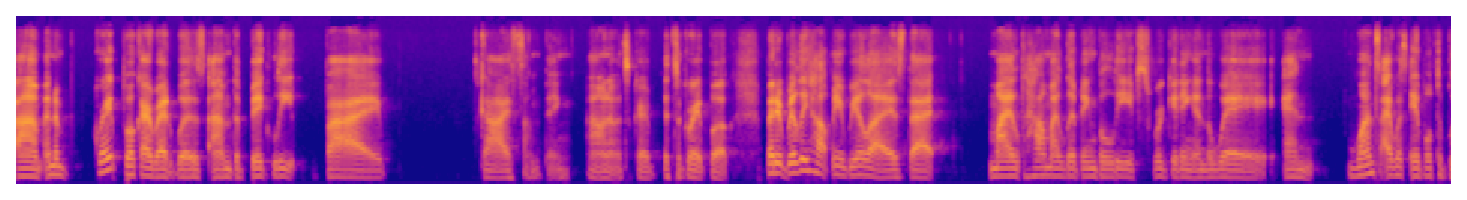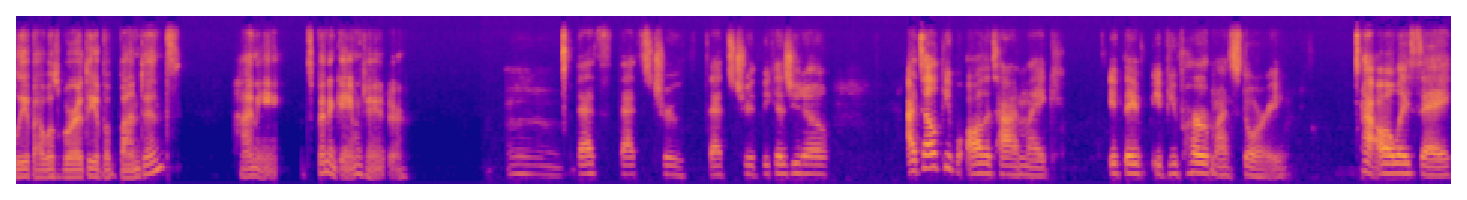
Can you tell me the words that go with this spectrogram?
Um, and a great book I read was um, The Big Leap by Guy something. I don't know. It's great. It's a great book, but it really helped me realize that my how my limiting beliefs were getting in the way and once I was able to believe I was worthy of abundance, honey, it's been a game changer. Mm, that's that's truth. That's truth because you know, I tell people all the time, like if they if you've heard my story, I always say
